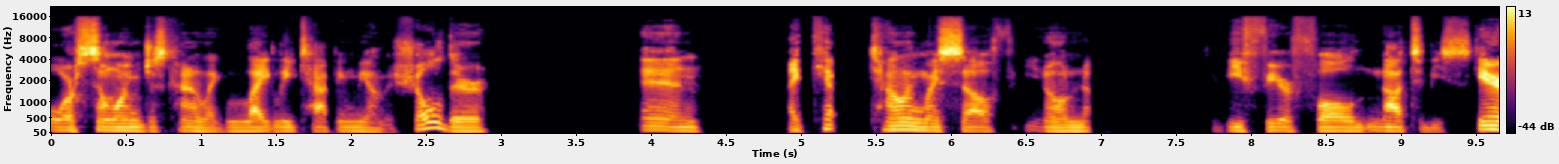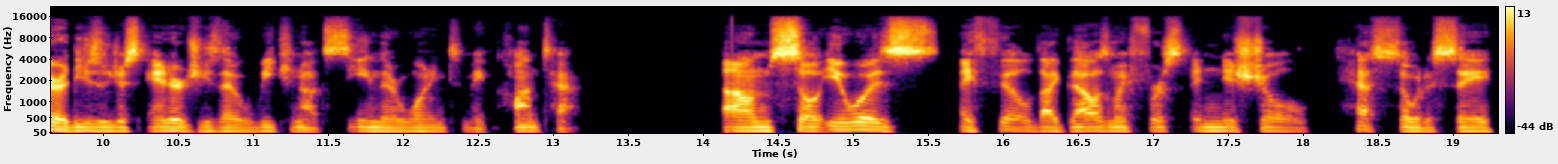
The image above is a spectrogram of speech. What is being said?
or someone just kind of like lightly tapping me on the shoulder. And I kept telling myself, you know, not to be fearful, not to be scared. These are just energies that we cannot see and they're wanting to make contact. Um, so it was, I feel like that was my first initial test, so to say,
